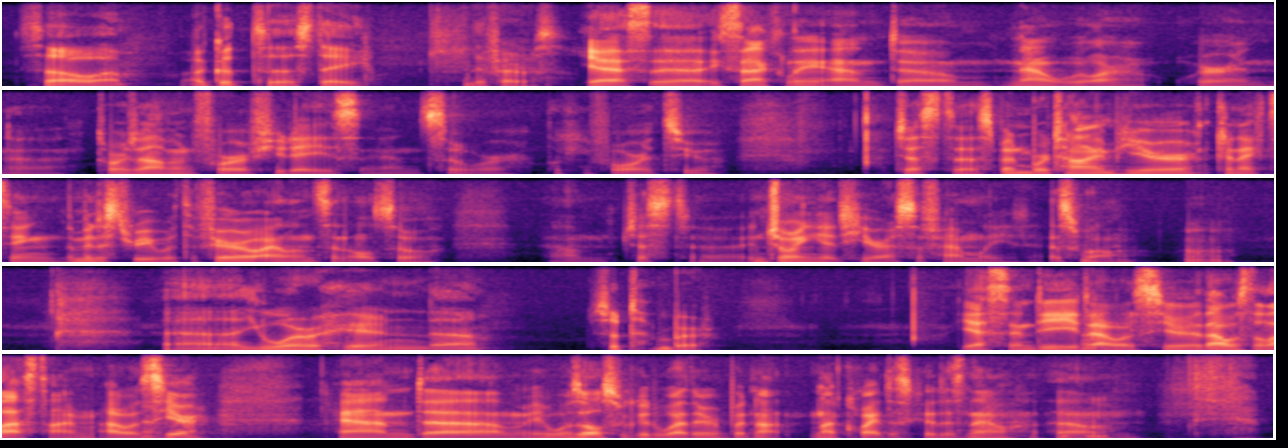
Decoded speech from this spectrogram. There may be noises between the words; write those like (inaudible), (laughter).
So um a good uh, stay in the Faroes. Yes, uh, exactly. And um, now we are we're in uh, Torshavn for a few days, and so we're looking forward to just uh, spend more time here, connecting the ministry with the Faroe Islands, and also um, just uh, enjoying it here as a family as well. Mm -hmm. uh, you were here in uh, September. Yes, indeed. Okay. I was here. That was the last time I was yeah. here. And um, it was also good weather, but not, not quite as good as now. Um, mm -hmm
